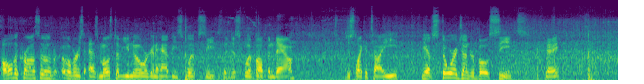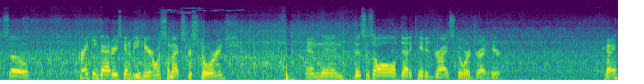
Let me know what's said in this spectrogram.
all the crossovers, as most of you know, are going to have these flip seats that just flip up and down, just like a Tyee. You have storage under both seats, okay? So cranking battery is going to be here with some extra storage. And then this is all dedicated dry storage right here. Okay.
